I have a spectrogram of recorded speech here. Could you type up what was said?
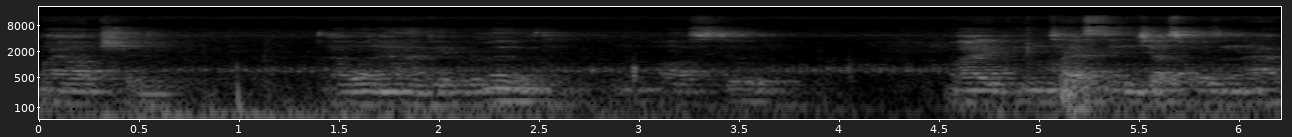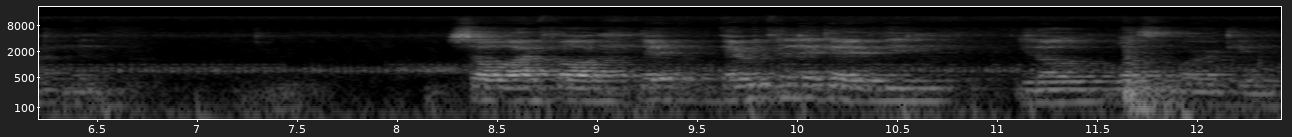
my option. I want to have it removed. Pass two. My intestine just wasn't happening. So I thought everything they gave me, you know, wasn't working.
